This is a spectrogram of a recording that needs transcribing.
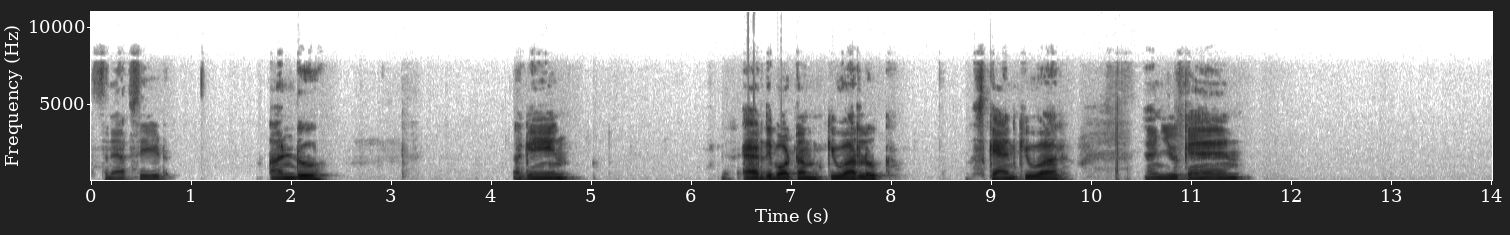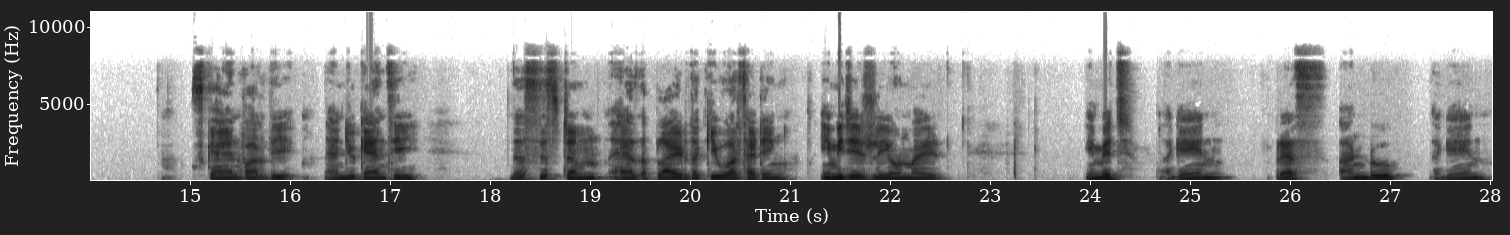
Snapseed, undo, again at the bottom QR look, scan QR and you can scan for the and you can see the system has applied the QR setting immediately on my image. Again press undo. Again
